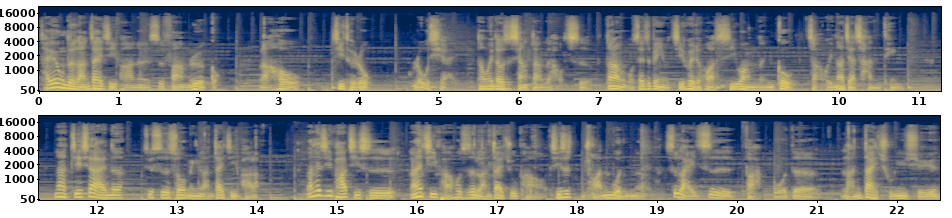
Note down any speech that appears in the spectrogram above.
他用的蓝带鸡扒呢是放热狗，然后鸡腿肉揉起来。那味道是相当的好吃。当然，我在这边有机会的话，希望能够找回那家餐厅。那接下来呢，就是说明蓝带鸡扒了。蓝带鸡扒其实，蓝带鸡扒或者是蓝带猪扒，哦其实传闻呢是来自法国的蓝带厨艺学院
